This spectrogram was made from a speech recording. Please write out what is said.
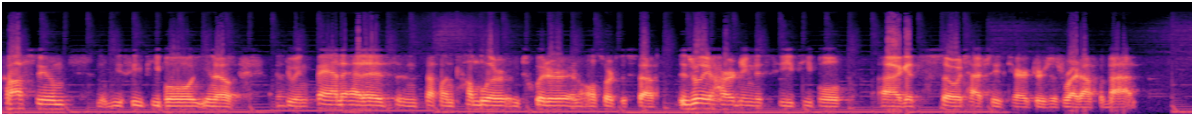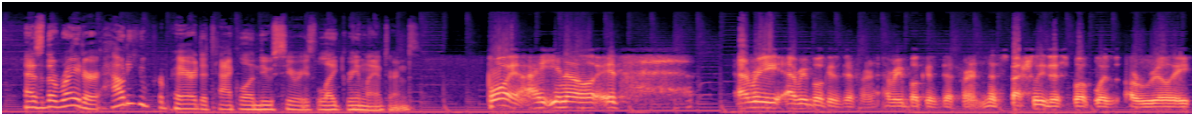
costume. We see people, you know, doing fan edits and stuff on Tumblr and Twitter and all sorts of stuff. It's really heartening to see people uh, get so attached to these characters just right off the bat. As the writer, how do you prepare to tackle a new series like Green Lanterns? Boy, I you know it's every every book is different. Every book is different, and especially this book was a really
